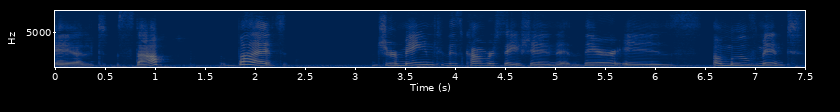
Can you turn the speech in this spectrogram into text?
and stop. But germane to this conversation, there is a movement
